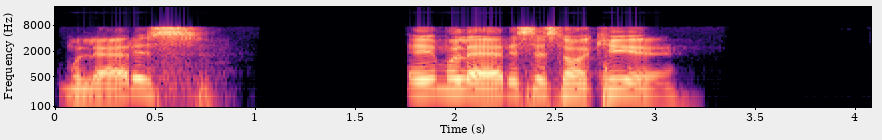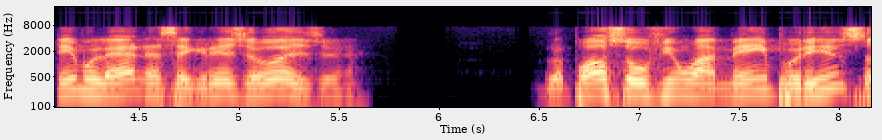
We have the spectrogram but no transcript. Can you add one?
Mulheres? Ei, mulheres, vocês estão aqui? Tem mulher nessa igreja hoje? Posso ouvir um amém por isso?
